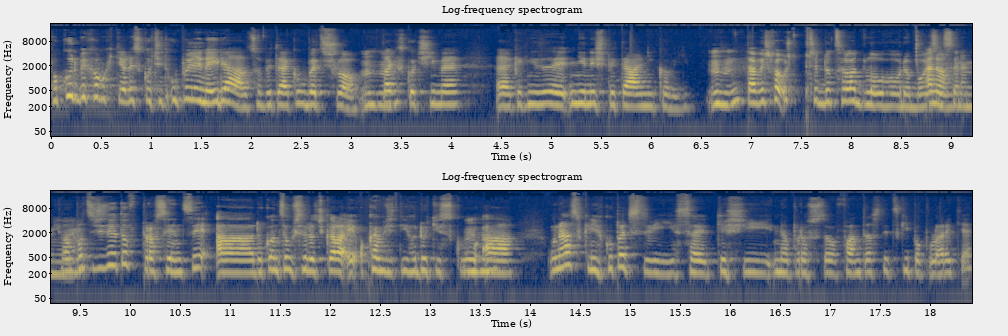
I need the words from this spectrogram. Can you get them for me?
Pokud bychom chtěli skočit úplně nejdál, co by to jako vůbec šlo, mm-hmm. tak skočíme ke knize Niny Špitálníkový. Mm-hmm, ta vyšla už před docela dlouhou dobou, ano, se nemýlím. mám pocit, že je to v prosinci a dokonce už se dočkala i okamžitýho dotisku mm-hmm. a u nás v knihkupectví se těší naprosto fantastický popularitě.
